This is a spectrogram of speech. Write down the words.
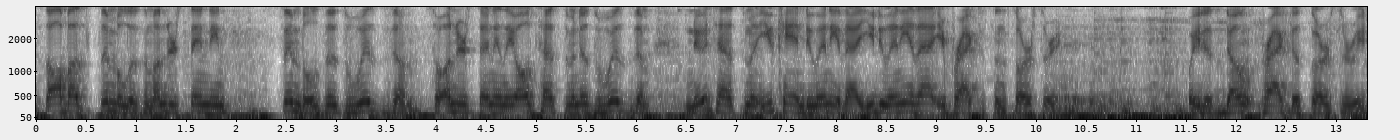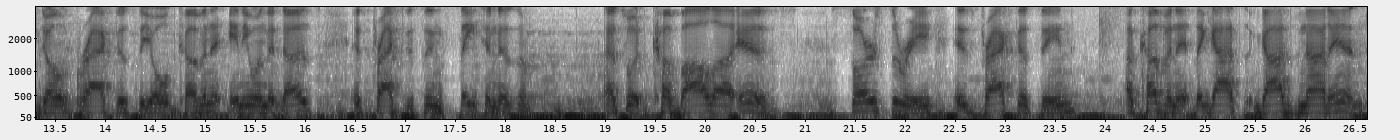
It's all about symbolism. Understanding symbols is wisdom. So understanding the Old Testament is wisdom. New Testament, you can't do any of that. You do any of that, you're practicing sorcery. We just don't practice sorcery. We don't practice the old covenant. Anyone that does is practicing Satanism. That's what Kabbalah is. Sorcery is practicing a covenant that God's, God's not in.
